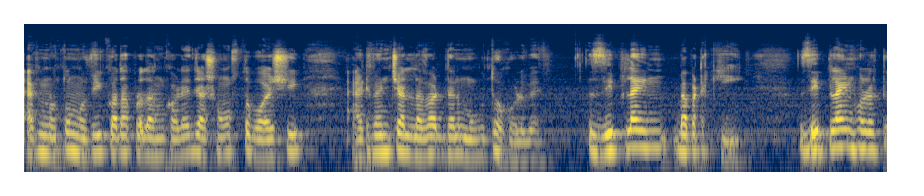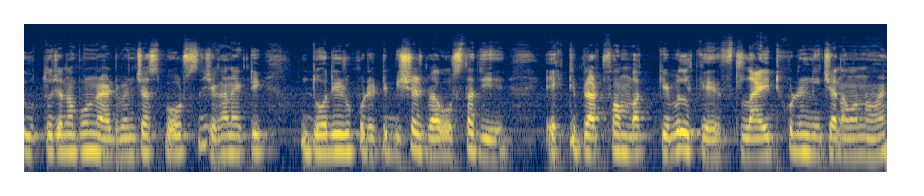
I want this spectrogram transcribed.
এক নতুন অভিজ্ঞতা প্রদান করে যা সমস্ত বয়সী অ্যাডভেঞ্চার লাভারদের মুগ্ধ করবে। জিপ লাইন ব্যাপারটা কী? জিপ লাইন হলো একটি উত্তেজনাপূর্ণ অ্যাডভেঞ্চার স্পোর্টস যেখানে একটি দড়ির উপর একটি বিশেষ ব্যবস্থা দিয়ে একটি প্ল্যাটফর্ম বা কেবলকে স্লাইড করে নিচে নামানো হয়।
